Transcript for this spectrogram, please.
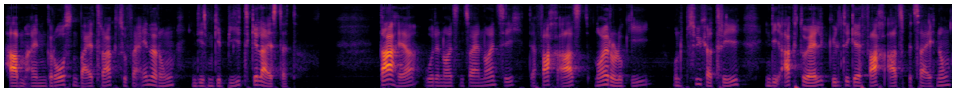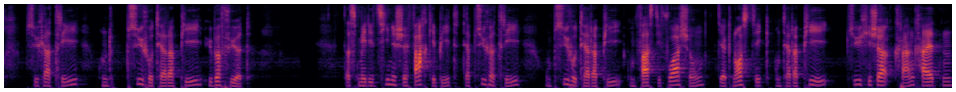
haben einen großen Beitrag zur Veränderung in diesem Gebiet geleistet. Daher wurde 1992 der Facharzt Neurologie und Psychiatrie in die aktuell gültige Facharztbezeichnung Psychiatrie und Psychotherapie überführt. Das medizinische Fachgebiet der Psychiatrie und Psychotherapie umfasst die Forschung, Diagnostik und Therapie psychischer Krankheiten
